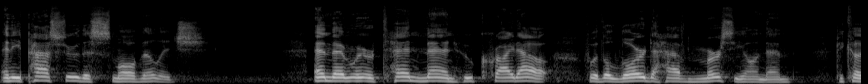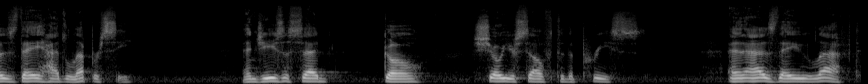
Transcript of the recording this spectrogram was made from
and he passed through this small village. And there were 10 men who cried out for the Lord to have mercy on them because they had leprosy. And Jesus said, Go, show yourself to the priests. And as they left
